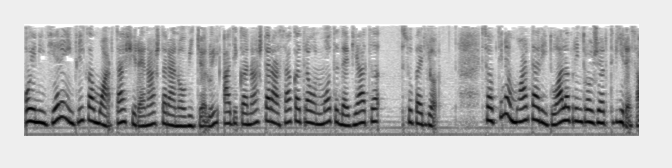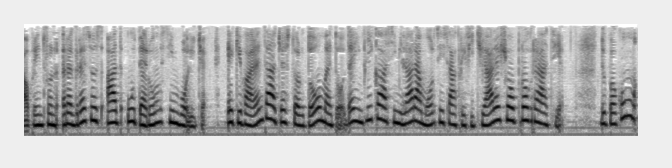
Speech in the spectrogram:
O inițiere implică moartea și renașterea novicelui, adică nașterea sa către un mod de viață superior. Se obține moartea rituală printr-o jertvire sau printr-un regresus ad uterum simbolice. Echivalența acestor două metode implică asimilarea morții sacrificiale și o procreație. După cum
